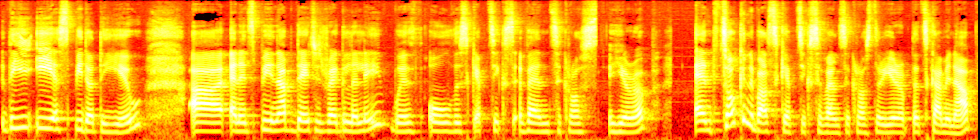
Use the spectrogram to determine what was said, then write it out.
www.theesp.eu. Uh, and it's been updated regularly with all the Skeptics events across Europe. And talking about Skeptics events across the Europe that's coming up,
